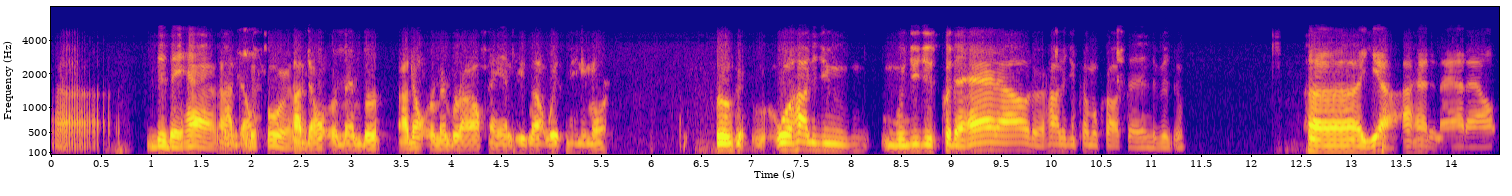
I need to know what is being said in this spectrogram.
uh, did they have I don't. before? I don't remember. I don't remember offhand. He's not with me anymore. Okay. Well, how did you? Would you just put an ad out, or how did you come across that individual? Uh, yeah, I had an ad out,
